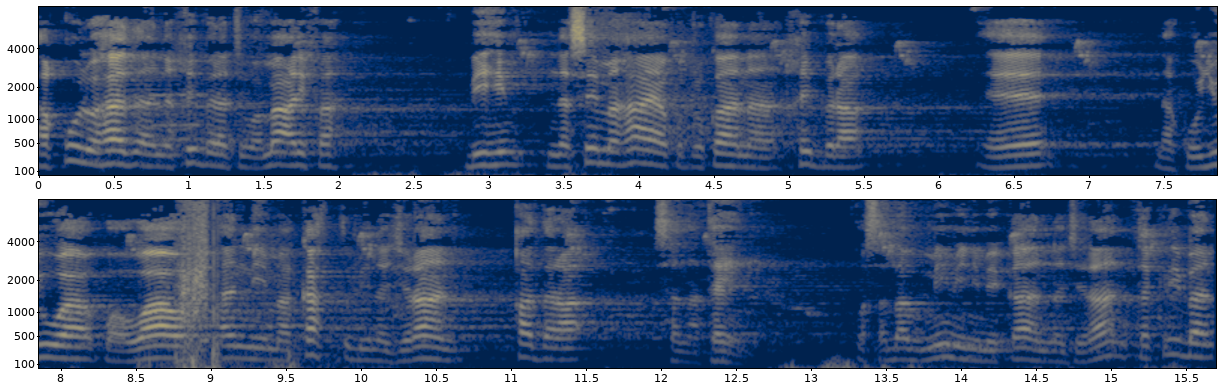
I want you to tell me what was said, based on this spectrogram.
Aqulu hadha an khibrati wa ma'rifa bihim nasema haya kutokana na khibra eh, na kujua kwa wao anni makathtu bi najran qadra sanatain. Kwa sababu mimi nimekaa na najran takriban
